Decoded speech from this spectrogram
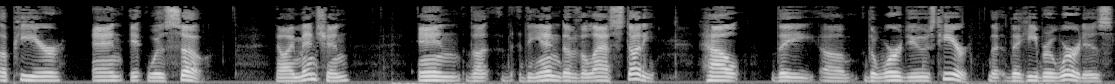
appear, and it was so. Now I mentioned in the, the end of the last study how the, um, the word used here, the, the Hebrew word is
